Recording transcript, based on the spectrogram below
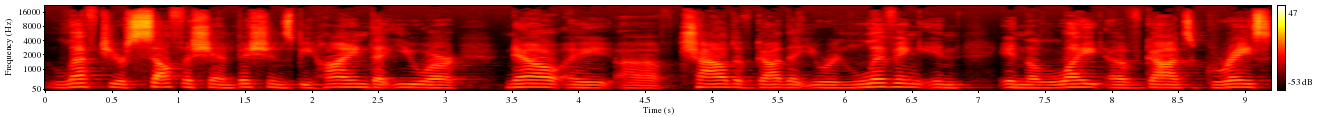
left your selfish ambitions behind, that you are now a uh, child of God, that you are living in, in the light of God's grace,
